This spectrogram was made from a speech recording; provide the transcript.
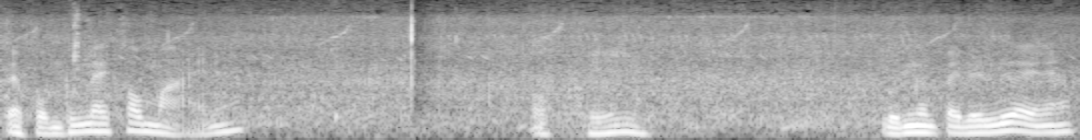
แต่ผมเพิ่งได้เข้าหมายนะ โอเคลุ้นกันไปเรื่อยๆนะครับ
